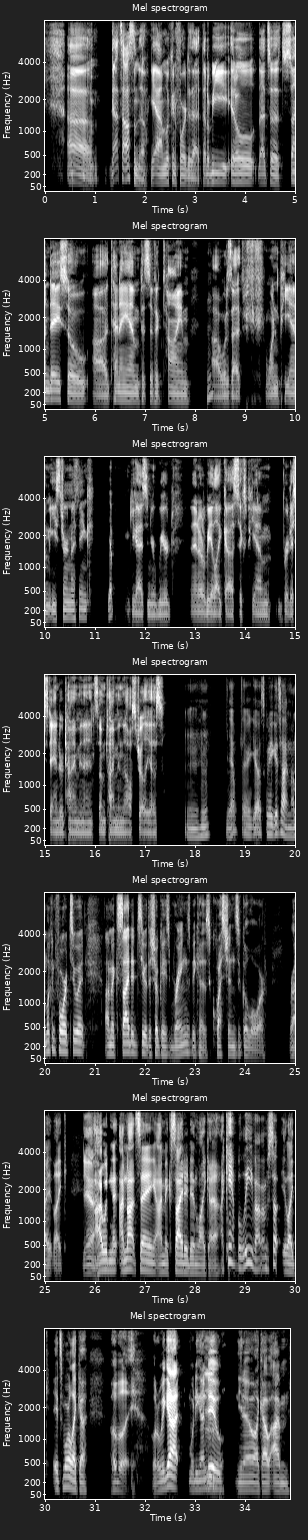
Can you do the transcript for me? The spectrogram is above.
Um, that's awesome though. Yeah, I'm looking forward to that. That'll be it'll. That's a Sunday, so uh, 10 a.m. Pacific time. Hmm. Uh, what is that? 1 p.m. Eastern, I think. Yep. You guys and you're weird. And then it'll be like uh, 6 p.m. British Standard Time, and then sometime in the Australias. Mm-hmm. Yep, there you go. It's gonna be a good time. I'm looking forward to it. I'm excited to see what the showcase brings because questions galore, right? Like Yeah. I wouldn't. I'm not saying I'm excited in like a. I can't believe I'm, I'm so like. It's more like a. Oh boy, what do we got? What are you gonna Mm. do? You know, like I, I'm.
